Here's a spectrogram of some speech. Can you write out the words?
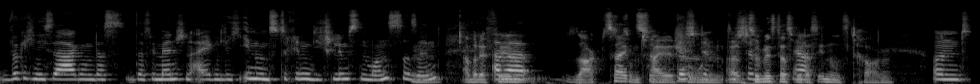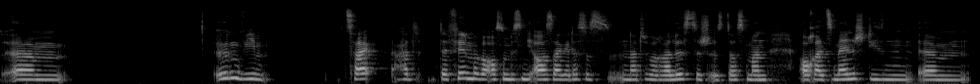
wirklich nicht sagen, dass, dass wir Menschen eigentlich in uns drin die schlimmsten Monster sind. Mhm. Aber der Film Aber- sagt zum Teil Das schon, stimmt, das also stimmt, zumindest, dass wir ja. das in uns tragen. Und ähm, irgendwie zeigt, hat der Film aber auch so ein bisschen die Aussage, dass es naturalistisch ist, dass man auch als Mensch diesen ähm,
